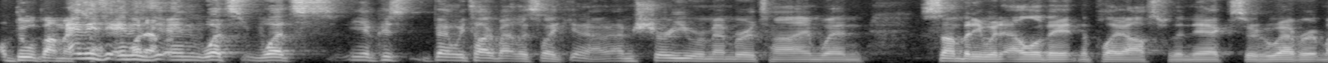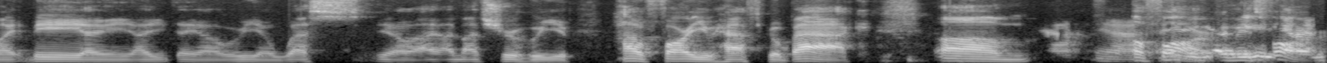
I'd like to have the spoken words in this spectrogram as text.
I'll do it by myself. and he's, and, he's, and what's what's you know because Ben we talk about this like you know I'm sure you remember a time when somebody would elevate in the playoffs for the Knicks or whoever it might be. I mean I you know you know Wes you know I, I'm not sure who you how far you have to go back. Um, Yeah. Afar. I mean, it's you got far. a-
